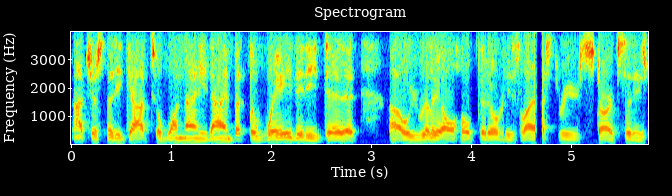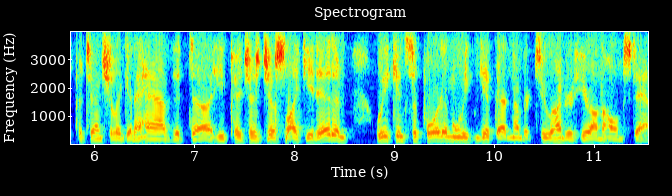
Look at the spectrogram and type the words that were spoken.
not just that he got to 199, but the way that he did it. Uh, we really all hope that over these last three starts that he's potentially going to have, that uh, he pitches just like he did, and we can support him and we can get that number 200 here on the homestand.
